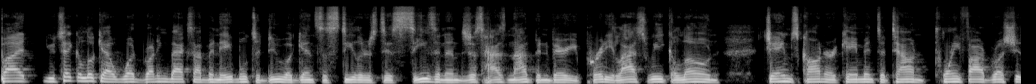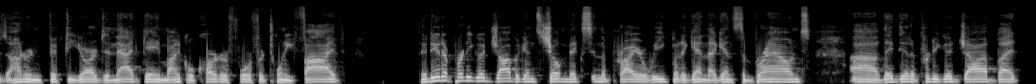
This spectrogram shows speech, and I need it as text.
But you take a look at what running backs have been able to do against the Steelers this season, and just has not been very pretty. Last week alone, James Conner came into town, 25 rushes, 150 yards in that game. Michael Carter, four for 25. They did a pretty good job against Joe Mix in the prior week, but again, against the Browns, uh, they did a pretty good job. But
